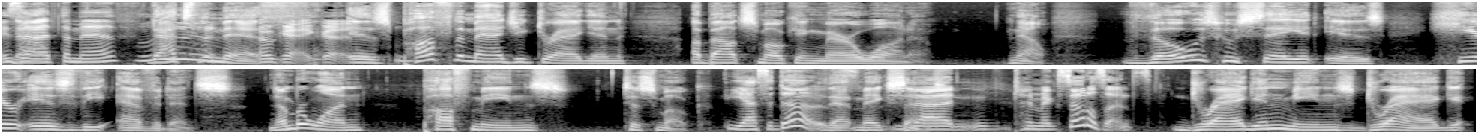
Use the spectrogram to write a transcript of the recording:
Is Now, that the myth? That's the myth. Okay, good. Is Puff the Magic Dragon about smoking marijuana? Now, those who say it is, here is the evidence. Number one, Puff means to smoke. yes, it does. That makes sense. That makes total sense. Dragon means drag,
